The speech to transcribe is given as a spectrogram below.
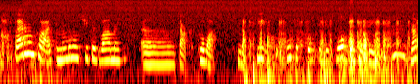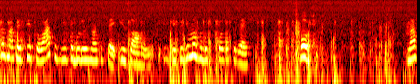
В першому класі ми будемо вчити з вами е, так, слова. Да, всі тобто слов 10 тисяч. Треба знати всі слова, тоді ти будеш знати це і заголовки. І тоді можна буде складати речі. В общем, в нас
